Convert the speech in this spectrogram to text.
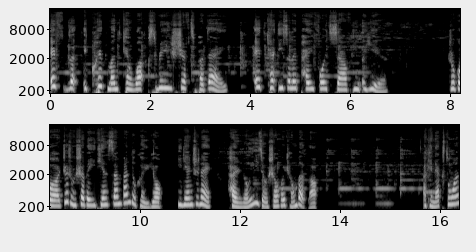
if the equipment can work three shifts per day, it can easily pay for itself in a year. 如果这种设备一天三班都可以用，一年之内很容易就收回成本了。Okay, next one,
